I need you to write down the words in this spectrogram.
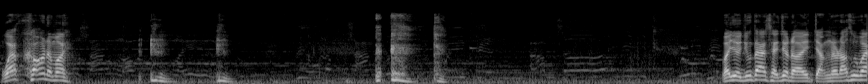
Quá khó nè ơi. Bây giờ chúng ta sẽ chờ đợi trận đấu đó thứ ba.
